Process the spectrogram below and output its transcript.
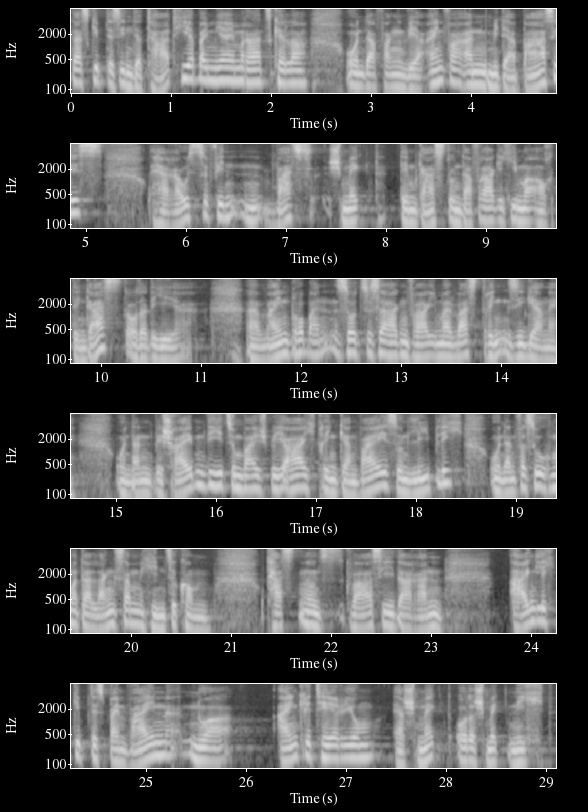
das gibt es in der Tat hier bei mir im Ratskeller. Und da fangen wir einfach an mit der Basis herauszufinden, was schmeckt dem Gast. Und da frage ich immer auch den Gast oder die äh, Weinprobanden sozusagen, frage ich mal, was trinken Sie gerne? Und dann beschreiben die zum Beispiel, ja, ich trinke gern weiß und lieblich. Und dann versuchen wir da langsam hinzukommen, tasten uns quasi daran. Eigentlich gibt es beim Wein nur ein Kriterium, er schmeckt oder schmeckt nicht.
